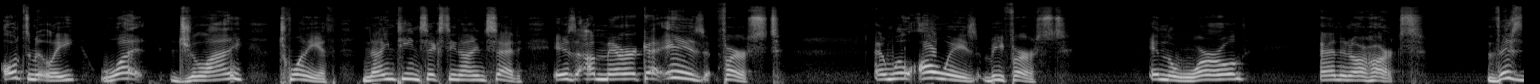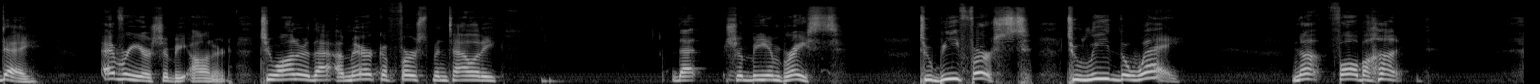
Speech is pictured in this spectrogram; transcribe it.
Ultimately, what July 20th, 1969 said is America is first and will always be first in the world and in our hearts. This day, every year should be honored to honor that America first mentality that should be embraced. To be first, to lead the way, not fall behind.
